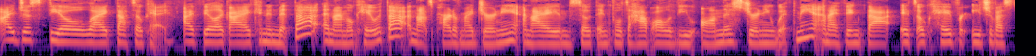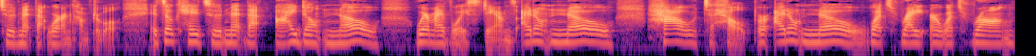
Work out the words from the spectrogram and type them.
I just feel like that's okay. I feel like I can admit that and I'm okay with that. And that's part of my journey. And I am so thankful to have all of you on this journey with me. And I think that it's okay for each of us to admit that we're uncomfortable. It's okay to admit that I don't know where my voice stands. I don't know how to help or I don't know what's right or what's wrong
